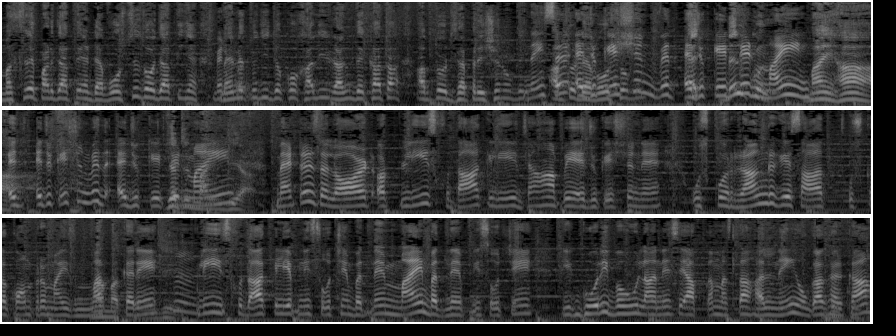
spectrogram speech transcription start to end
मसले पड़ जाते हैं डिवोर्सेज हो जाती हैं। मैंने तो जी देखो खाली रंग देखा था अब तो सेपरेशन हो गई नहीं sir education with educated mind हाँ। Education with educated mind matters a lot और प्लीज़ खुदा के लिए जहाँ पे एजुकेशन है उसको रंग के साथ उसका कॉम्प्रोमाइज मत, मत करें। प्लीज़ खुदा के लिए अपनी सोचें बदलें माएँ बदलें अपनी सोचें। ये गोरी बहू लाने से आपका मसला हल नहीं होगा घर का।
